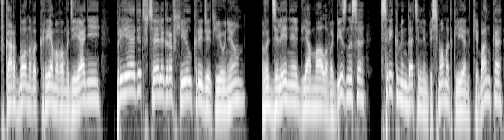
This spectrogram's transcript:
в карбоново-кремовом одеянии приедет в Телеграф-Хилл Кредит Юнион в отделение для малого бизнеса с рекомендательным письмом от клиентки банка,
